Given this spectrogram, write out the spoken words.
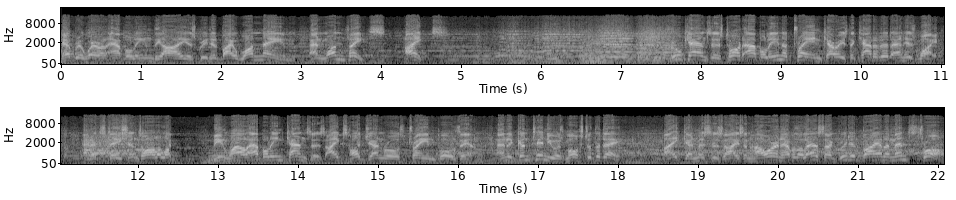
Everywhere in Abilene, the eye is greeted by one name and one face, Ike's. Through Kansas toward Abilene, a train carries the candidate and his wife, and it stations all along. Meanwhile, Abilene, Kansas, Ike's home general's train pulls in, and it continues most of the day. Ike and Mrs. Eisenhower, nevertheless, are greeted by an immense throng.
